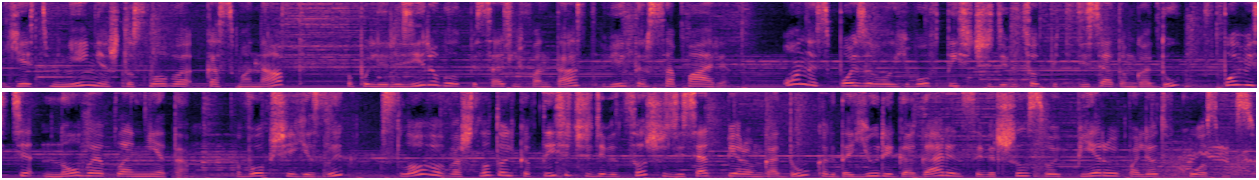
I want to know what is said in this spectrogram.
Есть мнение, что слово «космонавт» популяризировал писатель-фантаст Виктор Сапарин. Он использовал его в 1950 году в повести «Новая планета». В общий язык слово вошло только в 1961 году, когда Юрий Гагарин совершил свой первый полет в космос.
